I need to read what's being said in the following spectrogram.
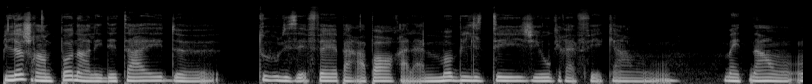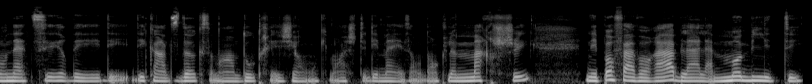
Puis là, je ne rentre pas dans les détails de tous les effets par rapport à la mobilité géographique. Hein. maintenant, on, attire des, des, candidats qui sont dans d'autres régions, qui vont acheter des maisons. Donc, le marché n'est pas favorable à la mobilité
